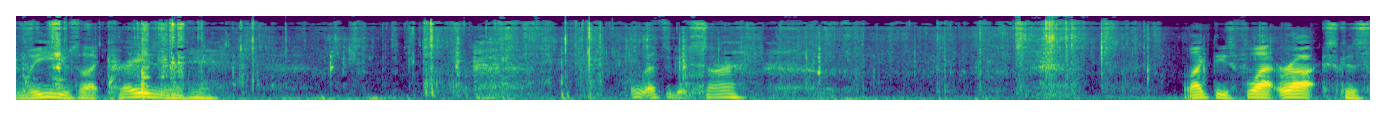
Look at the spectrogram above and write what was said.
Leaves like crazy in here. Ooh, that's a good sign. I like these flat rocks because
